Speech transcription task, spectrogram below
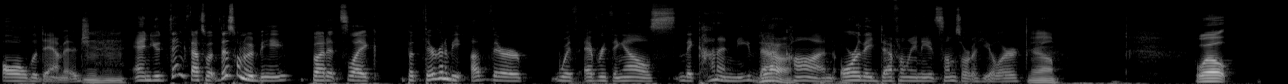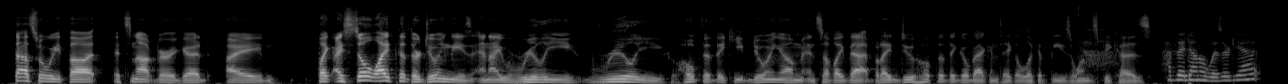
all the damage. Mm-hmm. And you'd think that's what this one would be, but it's like, but they're going to be up there with everything else. They kind of need that Yeah. con, or they definitely need some sort of healer. Yeah. Well, that's what we thought. It's not very good. I like I still like that they're doing these and I really really hope that they keep doing them and stuff like that, but I do hope that they go back and take a look at these ones because Have they done a wizard yet?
